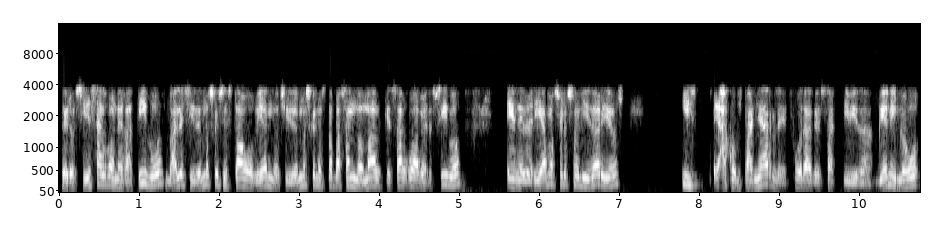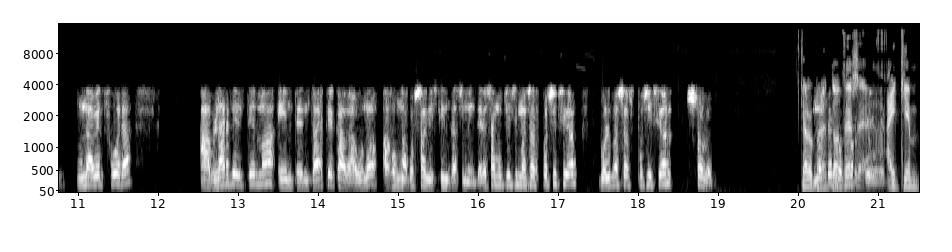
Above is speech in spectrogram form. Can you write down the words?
Pero si es algo negativo, ¿vale? Si vemos que se está agobiando, si vemos que lo está pasando mal, que es algo aversivo, eh, deberíamos ser solidarios y acompañarle fuera de esa actividad, bien, y luego, una vez fuera, hablar del tema e intentar que cada uno haga una cosa distinta. Si me interesa muchísimo esa exposición, vuelvo a esa exposición solo. Claro, pero entonces hay quien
